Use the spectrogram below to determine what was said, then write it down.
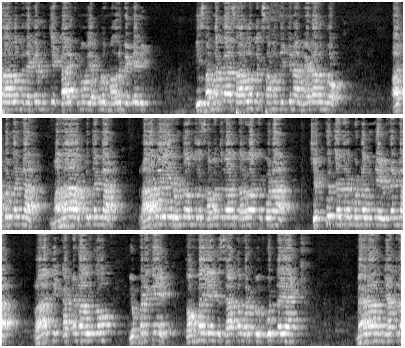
సారలమ్మ దగ్గర నుంచి కార్యక్రమం ఎప్పుడు మొదలు పెట్టేది ఈ సమ్మక్క సారలమ్మకు సంబంధించిన మేడారంలో అద్భుతంగా మహా అద్భుతంగా రాబోయే రెండు వందల సంవత్సరాల తర్వాత కూడా చెక్కు చెదరకుండా ఉండే విధంగా రాతి కట్టడాలతో ఇప్పటికే తొంభై ఐదు శాతం వరకు పూర్తయ్యాయి. మేడారం జాతర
